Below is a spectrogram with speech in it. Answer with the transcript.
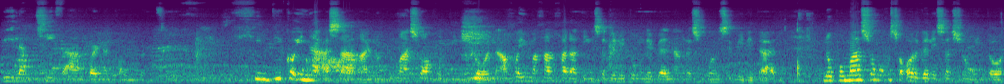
bilang chief anchor ng Congress? hindi ko inaasahan nung pumasok ako dito na ako'y makakarating sa ganitong level ng responsibilidad. Nung pumasok ako sa organisasyong ito,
